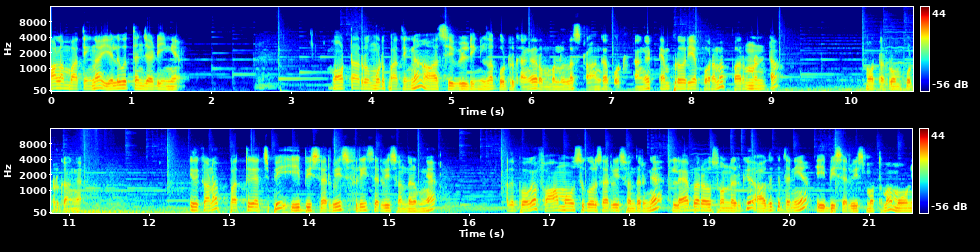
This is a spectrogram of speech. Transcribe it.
ஆழம் பார்த்தீங்கன்னா எழுபத்தஞ்சு அடிங்க. மோட்டார் ரூம் கூட பார்த்தீங்கன்னா ஆர்சி பில்டிங்கில் தான் போட்டிருக்காங்க. ரொம்ப நல்லா ஸ்ட்ராங்காக போட்டிருக்காங்க. டெம்பரரியாக போகாமல் பர்மனெண்ட்டாக மோட்டார் ரூம் போட்டிருக்காங்க. இதுக்கான பத்து HP EB service free service வந்துடுங்க அது போக ஃபார்ம் ஹவுஸுக்கு ஒரு சர்வீஸ் வந்துடுங்க லேபர் ஹவுஸ் ஒன்று இருக்குது அதுக்கு தனியாக இபி சர்வீஸ் மொத்தமாக மூணு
